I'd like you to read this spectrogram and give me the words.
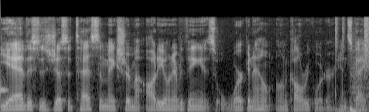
yeah, this is just a test to make sure my audio and everything is working out on call recorder and Skype.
